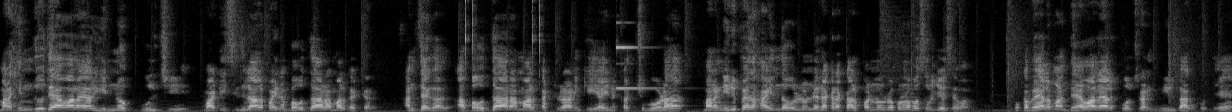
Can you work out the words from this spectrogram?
మన హిందూ దేవాలయాలు ఎన్నో కూల్చి వాటి శిథిలాల పైన బౌద్ధ ఆరామాలు కట్టారు. అంతేకాదు ఆ బౌద్ధ ఆరామాలు కట్టడానికి అయిన ఖర్చు కూడా మన నిరుపేద హైందవుల నుండి రకరకాల పన్నుల రూపంలో వసూలు చేసేవారు. ఒకవేళ మన దేవాలయాలు కూల్చడానికి వీలు కాకపోతే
